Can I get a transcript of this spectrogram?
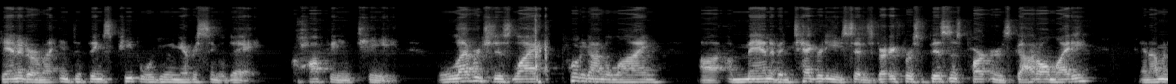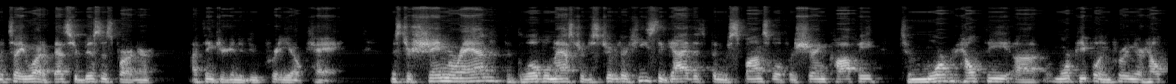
Ganoderma, into things people were doing every single day, coffee and tea. Leveraged his life, put it on the line, uh, a man of integrity. He said his very first business partner is God Almighty. And I'm going to tell you what, if that's your business partner, I think you're going to do pretty okay. Mr. Shane Moran, the global master distributor, he's the guy that's been responsible for sharing coffee to more healthy, uh, more people and improving their health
